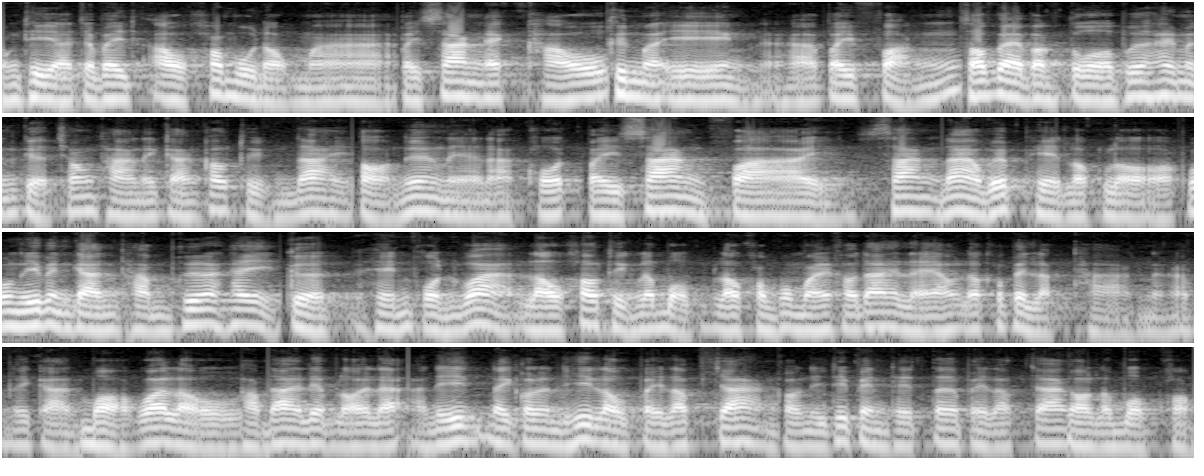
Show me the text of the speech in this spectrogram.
บางทีอาจจะไปเอาข้อมูลออกมา ไปสร้างแอคเคาท์ขึ้นมาเองนะครับไปฝังซอฟต์แวร์บางตัว เพื่อให้มันเกิดช่องทางในการเข้าถึงได้ต่อเนื่องในอนาคต ไปสร้างไฟล์ สร้างหน้าเว็บเพจหลอกๆ พวกนี้เป็นการทำเพื่อให้เกิดเห็นผลว่าเราเข้าถึงระบบ เราคอมโพมไเขาได้แล้ว แล้วก็เป็นหลักฐานนะครับในการบอกว่าเราทำได้เรียบร้อยแล้ว อันนี้ในกรณีที่เราไปรับจ้างกรณีที่เป็นเทสเตอร์ไปรับจ้างต่อระบบของ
